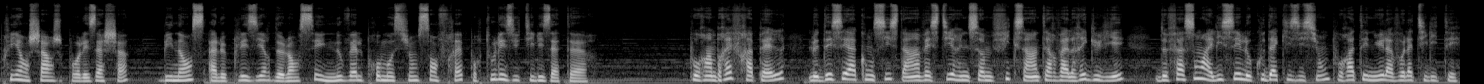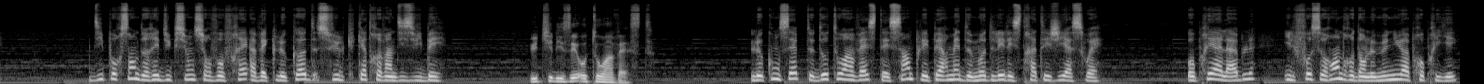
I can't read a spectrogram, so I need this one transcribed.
pris en charge pour les achats, Binance a le plaisir de lancer une nouvelle promotion sans frais pour tous les utilisateurs. Pour un bref rappel, le DCA consiste à investir une somme fixe à intervalles réguliers, de façon à lisser le coût d'acquisition pour atténuer la volatilité. 10% de réduction sur vos frais avec le code SULC98B. Utilisez AutoInvest. Le concept d'AutoInvest est simple et permet de modeler les stratégies à souhait. Au préalable, il faut se rendre dans le menu approprié.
